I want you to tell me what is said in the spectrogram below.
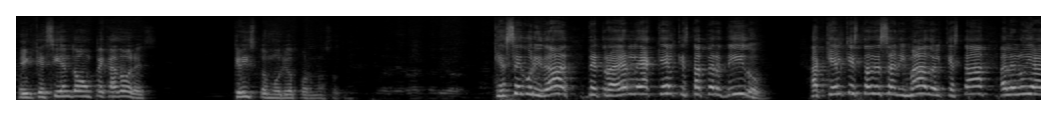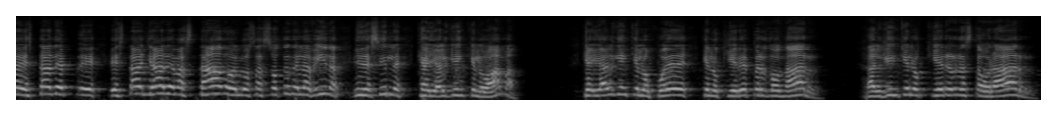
en que siendo aún pecadores, Cristo murió por nosotros. Qué seguridad de traerle a aquel que está perdido, aquel que está desanimado, el que está, aleluya, está, eh, está ya devastado en los azotes de la vida y decirle que hay alguien que lo ama, que hay alguien que lo puede, que lo quiere perdonar, alguien que lo quiere restaurar.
